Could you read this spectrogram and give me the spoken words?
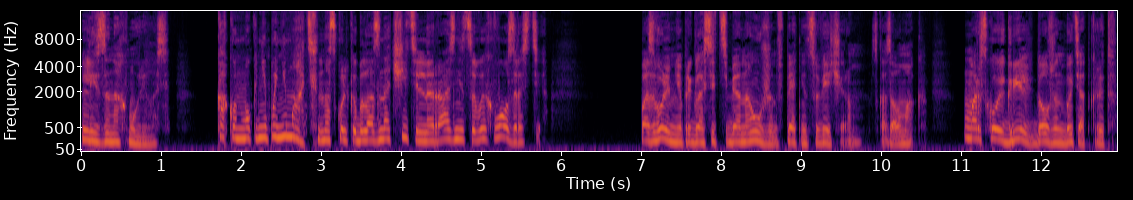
Лиза нахмурилась. Как он мог не понимать, насколько была значительна разница в их возрасте? Позволь мне пригласить тебя на ужин в пятницу вечером, сказал Мак. Морской гриль должен быть открыт.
